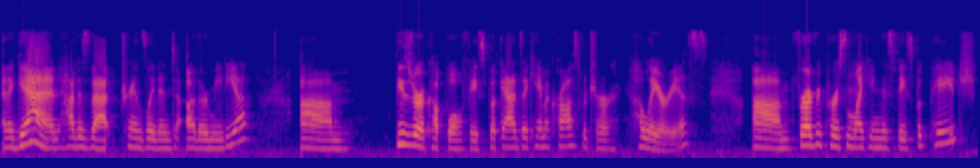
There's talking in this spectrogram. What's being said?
And again, how does that translate into other media? Um, these are a couple of Facebook ads I came across, which are hilarious. Um, for every person liking this Facebook page,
